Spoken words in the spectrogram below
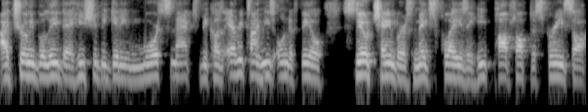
I truly believe that he should be getting more snacks because every time he's on the field, Steele Chambers makes plays and he pops off the screen. So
